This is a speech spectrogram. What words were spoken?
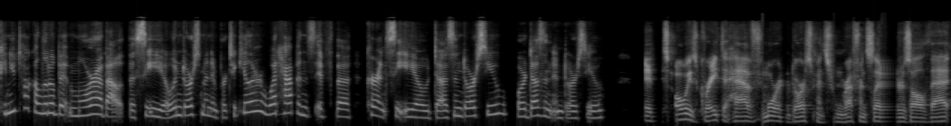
Can you talk a little bit more about the CEO endorsement in particular? What happens if the current CEO does endorse you or doesn't endorse you? It's always great to have more endorsements and reference letters, all that.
